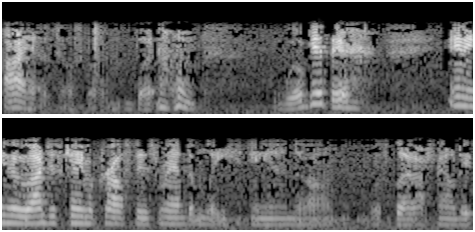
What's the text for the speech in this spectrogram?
I had a telescope, but um, we'll get there. Anywho, I just came across this randomly and um, was glad I found it.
